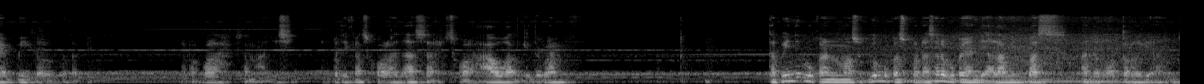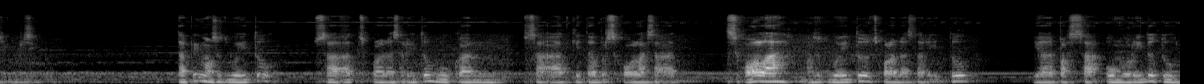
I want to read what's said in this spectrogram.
MI kalau gue tapi ya apa lah sama aja sih. Yang penting kan sekolah dasar sekolah awal gitu kan tapi ini bukan maksud gue bukan sekolah dasar bukan yang dialami pas ada motor lagi anjing berisik tapi maksud gue itu saat sekolah dasar itu bukan saat kita bersekolah saat sekolah. Maksud gue itu sekolah dasar itu ya pas umur itu 7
